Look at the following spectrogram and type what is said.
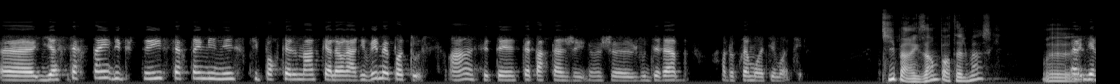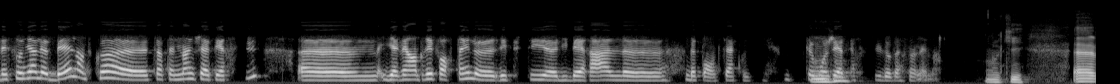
euh, il y a certains députés, certains ministres qui portaient le masque à leur arrivée, mais pas tous. Hein? C'était, partagé. là. Je, je vous dirais à, à peu près moitié-moitié. Qui, par exemple, portait le masque? Euh, Euh, il y avait Sonia Lebel, en tout cas, euh, certainement que j'ai aperçu. Il y avait André Fortin, le député libéral de Pontiac aussi, que moi j'ai Mhm. aperçu là, personnellement. OK. Euh,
